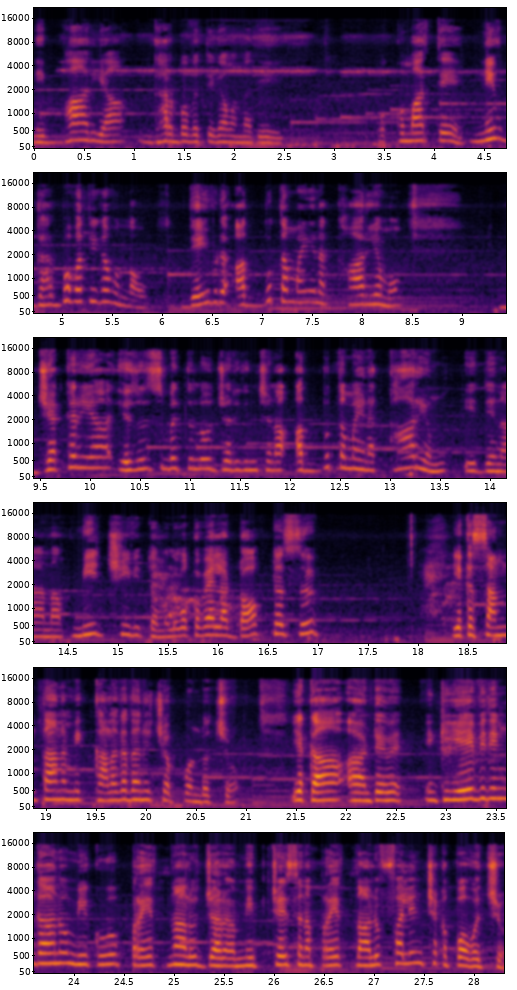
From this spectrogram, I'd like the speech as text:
నీ భార్య గర్భవతిగా ఉన్నది. ఓ కుమార్తె నీవు గర్భవతిగా ఉన్నావు. దేవుడు అద్భుతమైన కార్యము జకరియా ఎలిజబెత్లో జరిగించిన అద్భుతమైన కార్యం ఈ దినాన మీ జీవితంలో. ఒకవేళ డాక్టర్స్ ఇక సంతానం మీకు కలగదని చెప్పుండొచ్చు. ఇక అంటే ఇంక ఏ విధంగానూ మీకు ప్రయత్నాలు జర మీకు చేసిన ప్రయత్నాలు ఫలించకపోవచ్చు.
